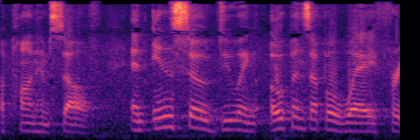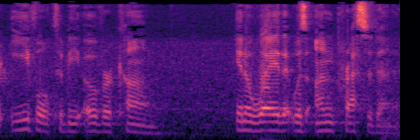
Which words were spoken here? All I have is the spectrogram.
upon himself. And in so doing, opens up a way for evil to be overcome in a way that was unprecedented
